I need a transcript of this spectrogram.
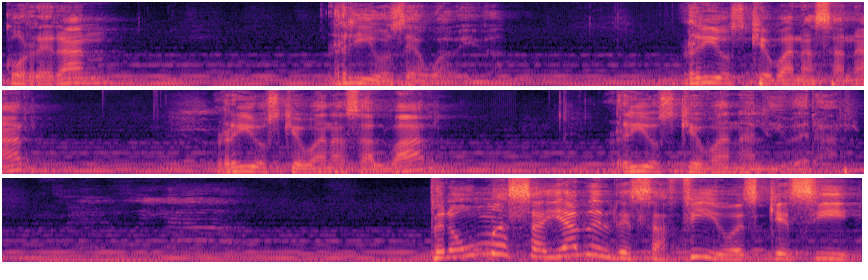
correrán ríos de agua viva. Ríos que van a sanar, ríos que van a salvar, ríos que van a liberar. Pero aún más allá del desafío es que si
